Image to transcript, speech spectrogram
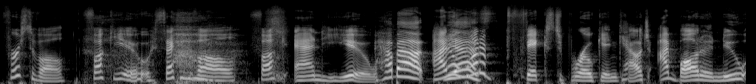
first of all, fuck you. Second of all, fuck and you. How about I don't yes. want a fixed broken couch. I bought a new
